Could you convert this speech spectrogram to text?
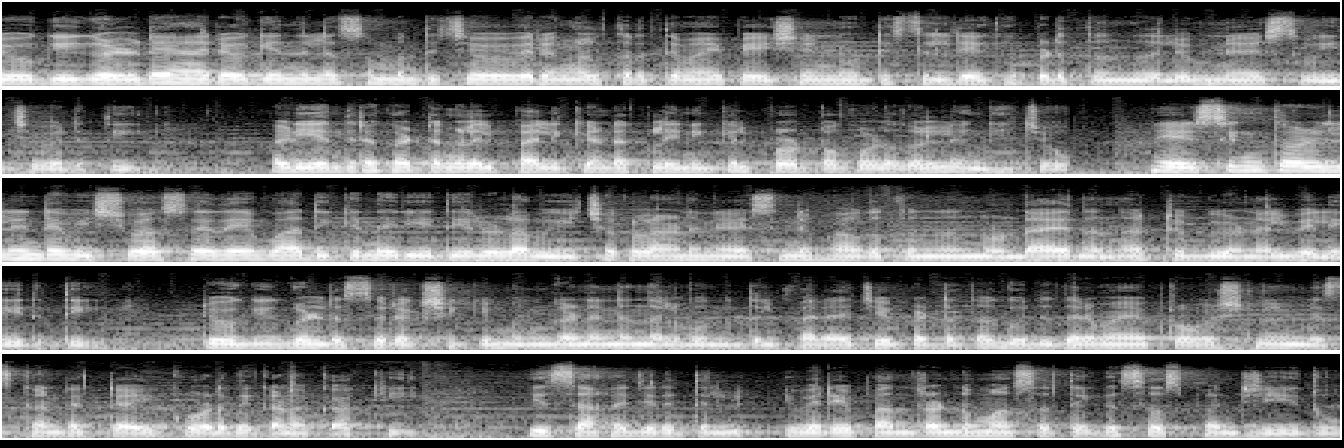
രോഗികളുടെ ആരോഗ്യനില സംബന്ധിച്ച വിവരങ്ങൾ കൃത്യമായി പേഷ്യന്റ് നോട്ടീസിൽ രേഖപ്പെടുത്തുന്നതിലും നഴ്സ് വീഴ്ച വരുത്തി. അടിയന്തര ഘട്ടങ്ങളിൽ പാലിക്കേണ്ട ക്ലിനിക്കൽ പ്രോട്ടോക്കോളുകൾ ലംഘിച്ചു. നഴ്സിംഗ് തൊഴിലിന്റെ വിശ്വാസ്യതയെ ബാധിക്കുന്ന രീതിയിലുള്ള വീഴ്ചകളാണ് നഴ്സിന്റെ ഭാഗത്തു നിന്നുണ്ടായതെന്ന് ട്രിബ്യൂണൽ വിലയിരുത്തി. രോഗികളുടെ സുരക്ഷയ്ക്ക് മുൻഗണന നൽകുന്നതിൽ പരാജയപ്പെട്ടത് ഗുരുതരമായ പ്രൊഫഷണൽ മിസ്കണ്ടക്റ്റായി കോടതി കണക്കാക്കി. ഈ സാഹചര്യത്തിൽ ഇവരെ പന്ത്രണ്ട് മാസത്തേക്ക് സസ്പെൻഡ് ചെയ്തു.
